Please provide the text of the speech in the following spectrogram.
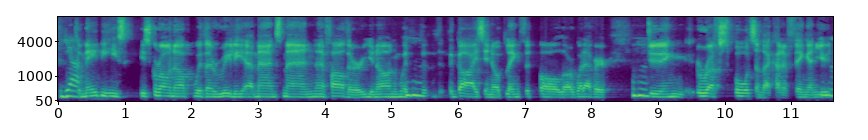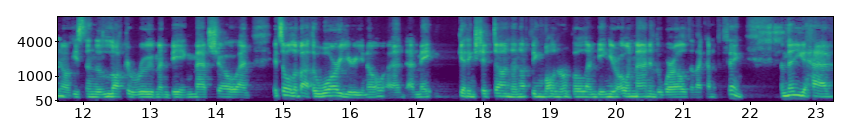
Yeah. So maybe he's he's grown up with a really a man's man a father, you know, and with mm-hmm. the, the, guys, you know, playing football or whatever, mm-hmm. doing rough sports and that kind of thing. And you mm-hmm. know, he's in the locker room and being macho, and it's all about the warrior, you know, and and make getting shit done and not being vulnerable and being your own man in the world and that kind of thing. And then you have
